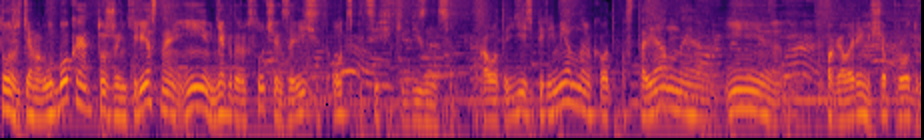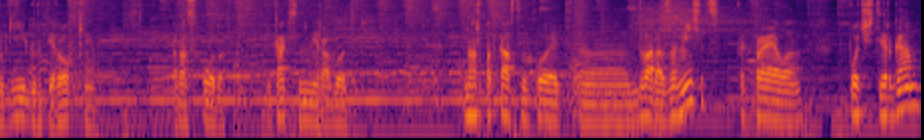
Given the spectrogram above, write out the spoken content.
тоже тема глубокая, тоже интересная и в некоторых случаях зависит от специфики бизнеса. У кого-то есть переменные, у кого-то постоянные. И поговорим еще про другие группировки расходов и как с ними работать. Наш подкаст выходит э, два раза в месяц, как правило, по четвергам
